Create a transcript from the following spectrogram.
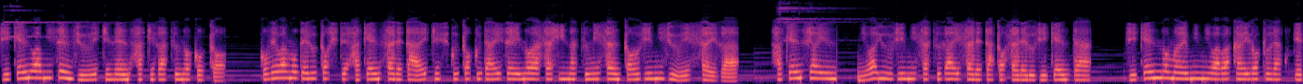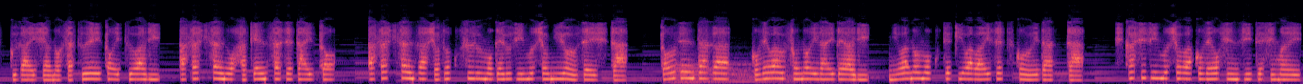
事件は2011年8月のこと。これはモデルとして派遣された愛知市区特大生の朝日夏美さん当時21歳が、派遣社員、には有事に殺害されたとされる事件だ。事件の前に庭はカイロプラクテック会社の撮影と偽り、朝日さんを派遣させたいと、朝日さんが所属するモデル事務所に要請した。当然だが、これは嘘の依頼であり、庭の目的はわいせつ行為だった。しかし事務所はこれを信じてしまい、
